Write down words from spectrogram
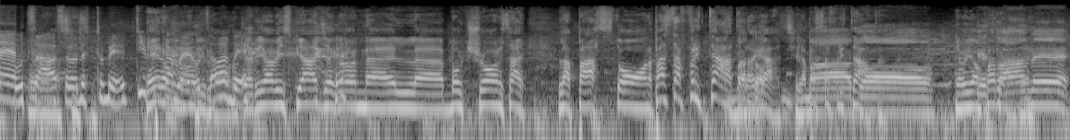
Ero- se l'ho sì, sì. detto bene. Tipica loro, vabbè. Che arrivava in spiaggia con eh, il boccione, sai, la pastona, pasta frittata, Madò, ragazzi, la pasta frittata. Madò, Ne vogliamo che parlare? fame,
